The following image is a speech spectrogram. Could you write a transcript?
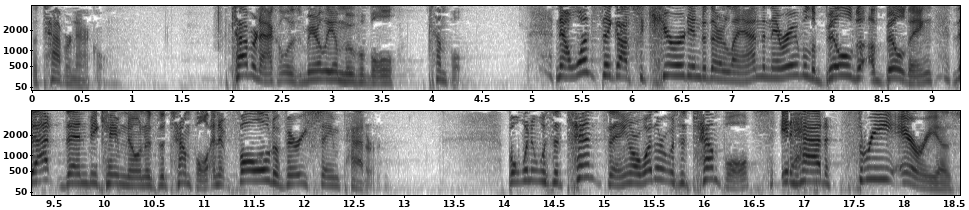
The tabernacle. Tabernacle is merely a movable temple. Now, once they got secured into their land and they were able to build a building, that then became known as the temple, and it followed a very same pattern. But when it was a tent thing, or whether it was a temple, it had three areas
